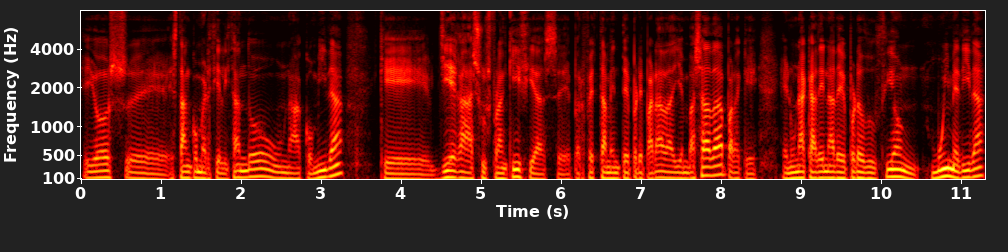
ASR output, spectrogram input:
Ellos eh, están comercializando una comida que llega a sus franquicias eh, perfectamente preparada y envasada para que en una cadena de producción muy medida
